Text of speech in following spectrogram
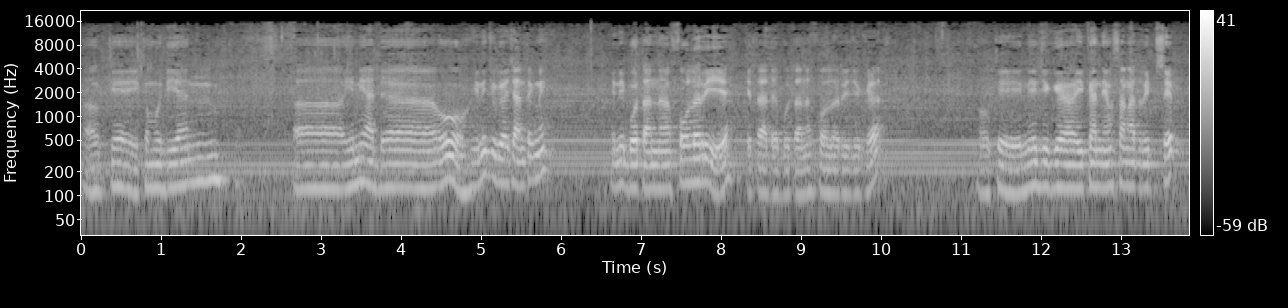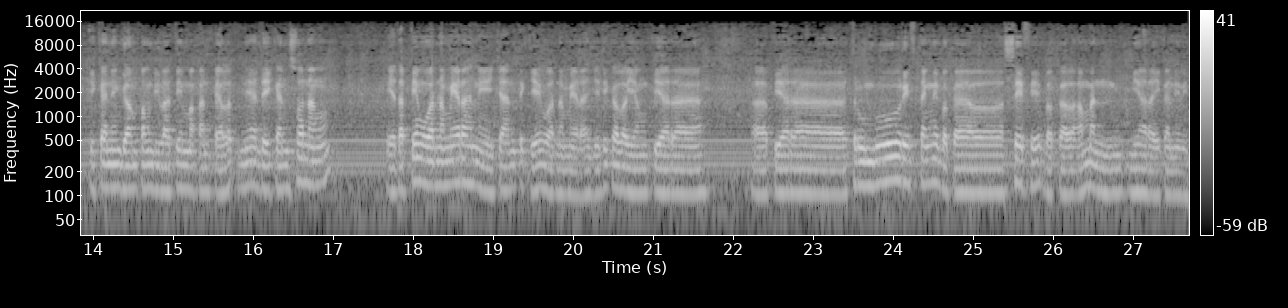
Oke kemudian uh, ini ada oh ini juga cantik nih. Ini botana fowleri ya. Kita ada botana fowleri juga. Oke, ini juga ikan yang sangat rip shape, ikan yang gampang dilatih makan pelet. Ini ada ikan sonang ya tapi yang warna merah nih cantik ya warna merah. Jadi kalau yang piara uh, piara terumbu reef tank nih bakal safe ya bakal aman miara ikan ini.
